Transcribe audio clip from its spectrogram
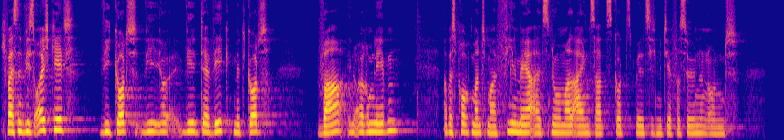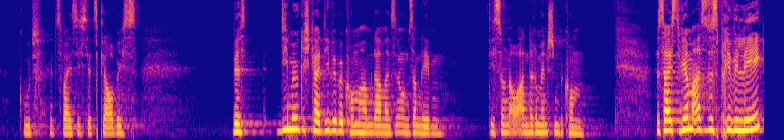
ich weiß nicht, wie es euch geht, wie Gott, wie, wie der Weg mit Gott war in eurem Leben. Aber es braucht manchmal viel mehr als nur mal einen Satz, Gott will sich mit dir versöhnen und gut, jetzt weiß ich es, jetzt glaube ich es. Die Möglichkeit, die wir bekommen haben damals in unserem Leben, die sollen auch andere Menschen bekommen. Das heißt, wir haben also das Privileg,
